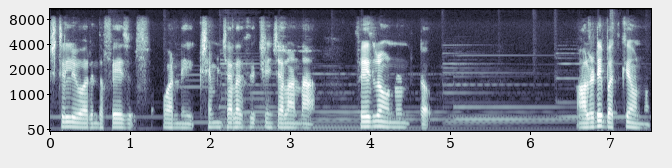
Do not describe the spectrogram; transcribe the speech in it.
still you are in the phase వాడిని క్షమించాలా శిక్షించాలా అన్న ఫేజ్లో ఉండి ఉంటావు. ఆల్రెడీ బతికే ఉన్నాం.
